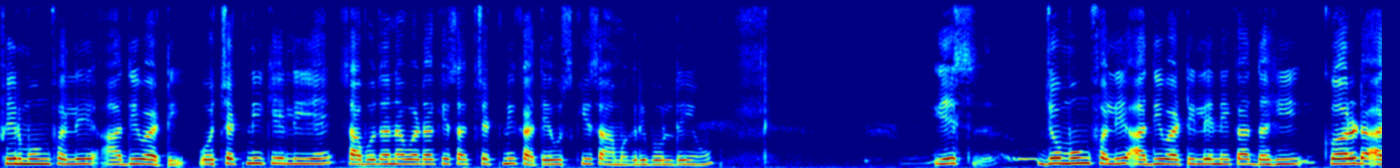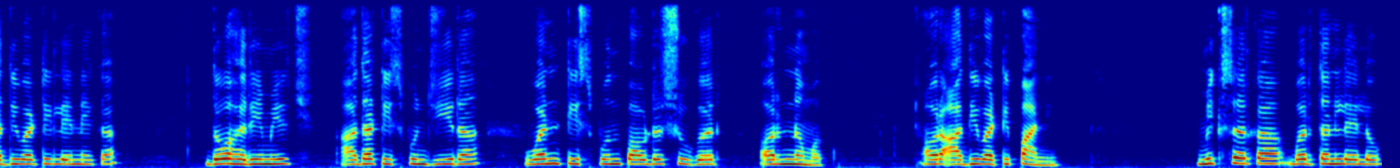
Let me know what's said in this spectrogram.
फिर मूंगफली आधी वाटी, वो चटनी के लिए साबुदाना वड़ा के साथ चटनी खाते, उसकी सामग्री बोल रही हूँ। ये जो मूंगफली आधी वाटी लेने का, दही, कर्ड आधी वाटी लेने का, दो हरी मिर्च, आधा टीस्पून जीरा, वन टीस्पून पाउडर शुगर और नमक, और आधी वाटी पानी। मिक्सर का बर्तन ले लो।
